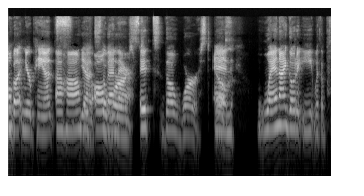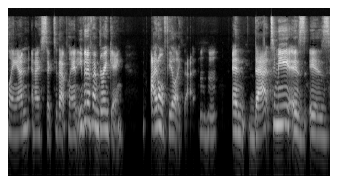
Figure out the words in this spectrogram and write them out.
unbutton your pants. Uh huh. Yeah, We've it's all the been worst. there. It's the worst. Ugh. And when I go to eat with a plan and I stick to that plan, even if I'm drinking, I don't feel like that. Mhm. And that to me is is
